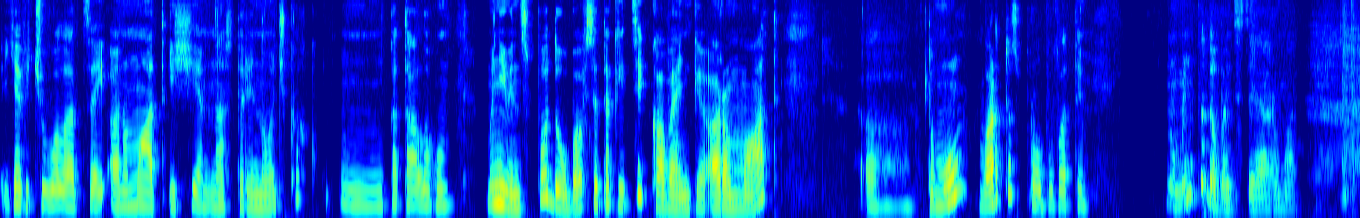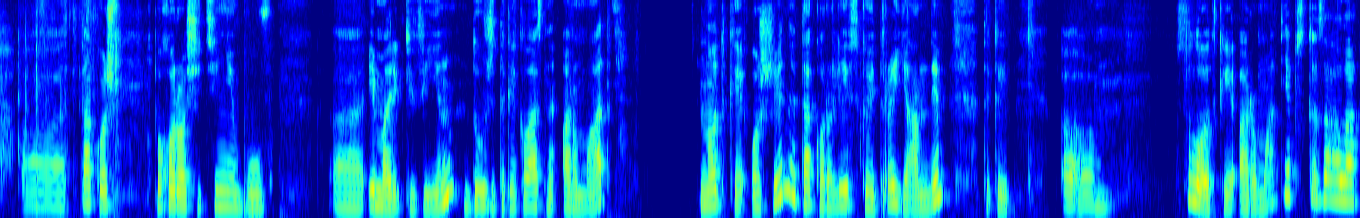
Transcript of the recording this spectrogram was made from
Я відчувала цей аромат іще на сторіночках каталогу. Мені він сподобався, такий цікавенький аромат, тому варто спробувати. Ну, Мені подобається цей аромат. А, Також по хорошій ціні був е, і Маріквін, дуже такий класний аромат. Нотки ожини та королівської троянди. Такий е, солодкий аромат, я б сказала.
